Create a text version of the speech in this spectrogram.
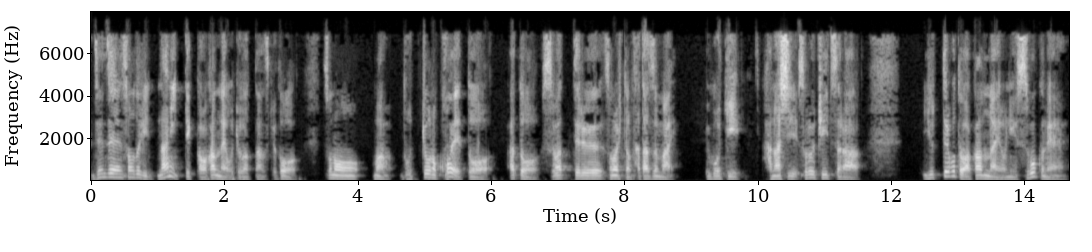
全然その時何言ってっかわかんないお経だったんですけど、その、まあ、仏教の声と、あと、座ってるその人の佇まい、動き、話、それを聞いてたら、言ってることわかんないのに、すごくね、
